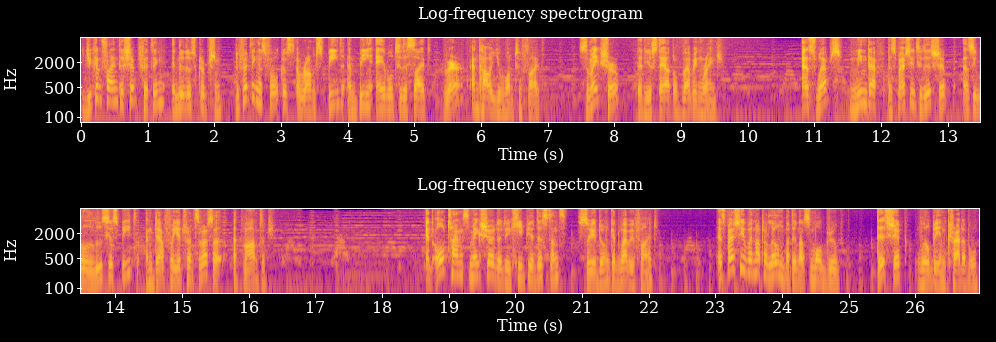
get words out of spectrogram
you can find the ship fitting in the description. The fitting is focused around speed and being able to decide where and how you want to fight. So make sure that you stay out of webbing range. As webs mean death, especially to this ship, as you will lose your speed and therefore your transversal advantage. At all times make sure that you keep your distance, so you don't get webified. Especially when not alone but in a small group. This ship will be incredible,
